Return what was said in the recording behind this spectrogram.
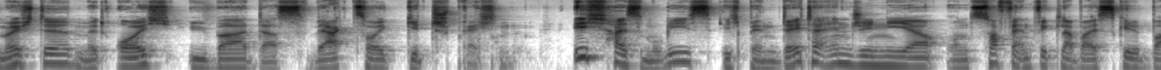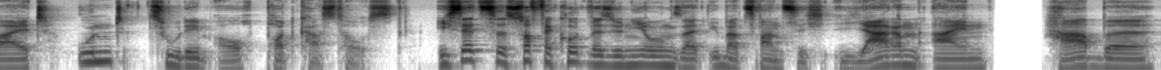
möchte mit euch über das Werkzeug Git sprechen. Ich heiße Maurice, ich bin Data Engineer und Softwareentwickler bei Skillbyte und zudem auch Podcast-Host. Ich setze Software-Code-Versionierung seit über 20 Jahren ein, habe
